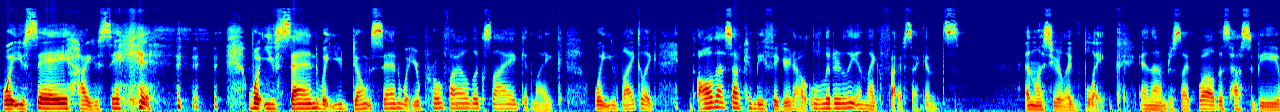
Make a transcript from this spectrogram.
what you say, how you say it, what you send, what you don't send, what your profile looks like, and like what you like. Like all that stuff can be figured out literally in like five seconds, unless you're like blank. And then I'm just like, well, this has to be,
